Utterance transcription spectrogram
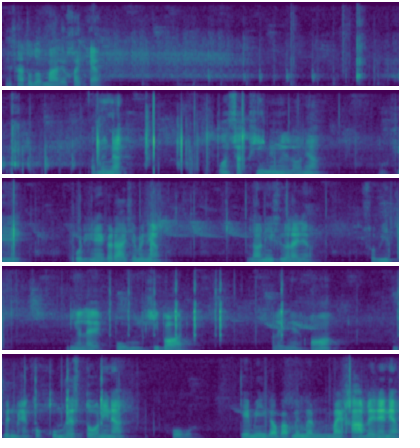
เดี๋ยวถ้าตำรวจมาเดี๋ยวค่อยแอบแป๊บนึงนะป้นสักที่หนึ่งเลยเหรอเนี่ย โอเคป้นที่ไหนก็ได้ใช่ไหมเนี่ย แล้วนี่คืออะไรเนี่ย สวิตนี่อะไรปุ่มคีย์บอร์ด อะไรเนี่ย อ๋อ มันเป็นแผงควบคุมเรสโตนี่นะโห เกมนี้ก็แบบไม่เหมือน Minecraft เลยนะเนี่ย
